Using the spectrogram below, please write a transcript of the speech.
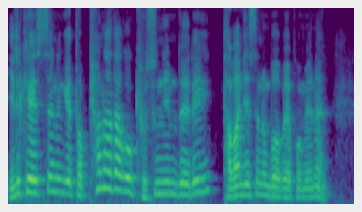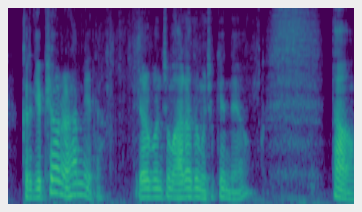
이렇게 쓰는 게 더 편하다고 교수님들이 답안지 쓰는 법에 보면은 그렇게 표현을 합니다. 여러분 좀 알아두면 좋겠네요. 다음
